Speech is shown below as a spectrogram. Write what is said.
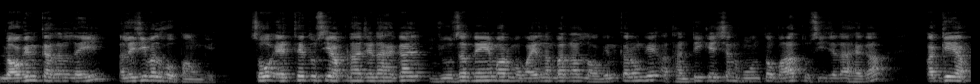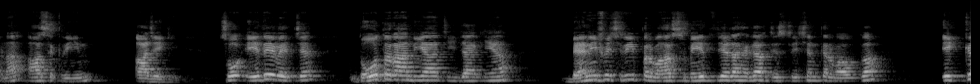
ਲੌਗਇਨ ਕਰਨ ਲਈ ਐਲੀਜੀਬਲ ਹੋ ਪਾਉਂਗੇ। ਸੋ ਇੱਥੇ ਤੁਸੀਂ ਆਪਣਾ ਜਿਹੜਾ ਹੈਗਾ ਯੂਜ਼ਰ ਨੇਮ ਔਰ ਮੋਬਾਈਲ ਨੰਬਰ ਨਾਲ ਲੌਗਇਨ ਕਰੋਗੇ ਅਥੈਂਟੀਕੇਸ਼ਨ ਹੋਣ ਤੋਂ ਬਾਅਦ ਤੁਸੀਂ ਜਿਹੜਾ ਹੈਗਾ ਅੱਗੇ ਆਪਣਾ ਆ ਸਕਰੀਨ ਆ ਜਾਏਗੀ। ਸੋ ਇਹਦੇ ਵਿੱਚ ਦੋ ਤਰ੍ਹਾਂ ਦੀਆਂ ਚੀਜ਼ਾਂ ਕੀਆਂ ਬੈਨੀਫੀਸ਼ੀਅਰੀ ਪਰਿਵਾਰ ਸਮੇਤ ਜਿਹੜਾ ਹੈਗਾ ਰਜਿਸਟ੍ਰੇਸ਼ਨ ਕਰਵਾਊਗਾ। ਇੱਕ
